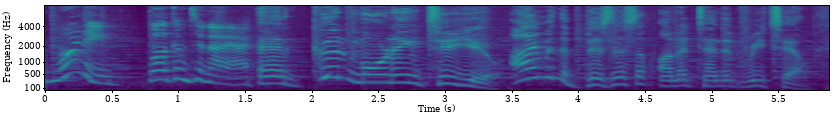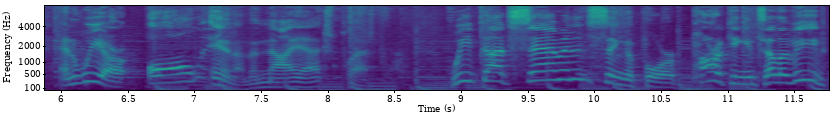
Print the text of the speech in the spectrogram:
Good morning. Welcome to Nayax. And good morning to you. I'm in the business of unattended retail, and we are all in on the Nayax platform. We've got salmon in Singapore, parking in Tel Aviv,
